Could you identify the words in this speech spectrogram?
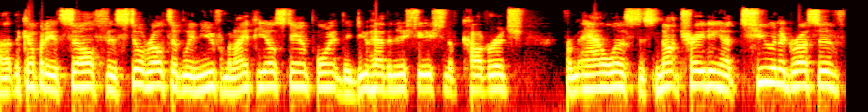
uh, the company itself is still relatively new from an IPO standpoint. They do have initiation of coverage from analysts. It's not trading at too an aggressive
